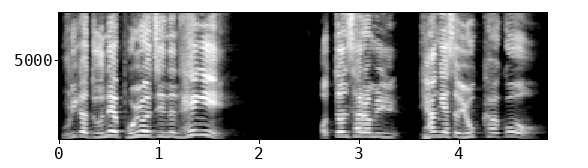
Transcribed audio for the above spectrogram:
우리가 눈에 보여지는 행위 어떤 사람을 향해서 욕하고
